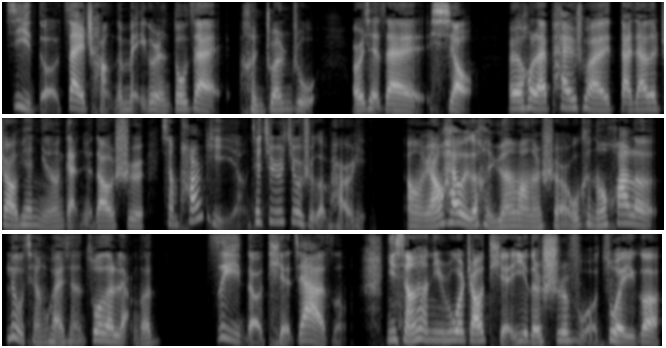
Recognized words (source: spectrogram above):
记得在场的每一个人都在很专注，而且在笑。而且后来拍出来大家的照片，你能感觉到是像 party 一样，它其实就是个 party。嗯，然后还有一个很冤枉的事儿，我可能花了六千块钱做了两个 Z 的铁架子。你想想，你如果找铁艺的师傅做一个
